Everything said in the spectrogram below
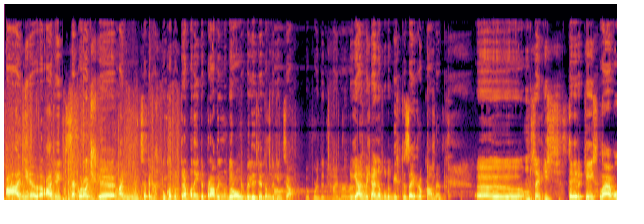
А, ні, а дивіться, це коротше, а, це така штука, тут треба знайти правильну дорогу, аби дійти там до кінця. Я, звичайно, буду бігти за ігроками. Е, ну, це якийсь staircase level.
